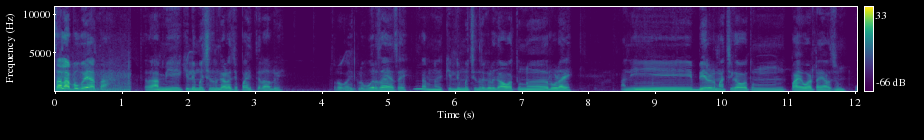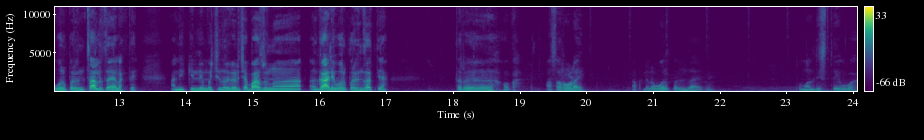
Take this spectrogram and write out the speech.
चला बघूया आता. तर आम्ही किल्ले मच्छिंद्रगडाच्या पायथ्याला आलोय. तर बघा इकडं वर जायचं आहे. कारण किल्ले मच्छिंद्रगड गावातून रोड आहे. आणि बेरडमाची गावातून पायवाट आहे अजून. वरपर्यंत चालत जायला लागते आणि किल्ले मच्छिंद्रगडच्या बाजूनं गाडी वरपर्यंत जात्या. तर हो का असा रोड आहे. आपल्याला वरपर्यंत जायचं आहे तुम्हाला दिसतंय हो बघा.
